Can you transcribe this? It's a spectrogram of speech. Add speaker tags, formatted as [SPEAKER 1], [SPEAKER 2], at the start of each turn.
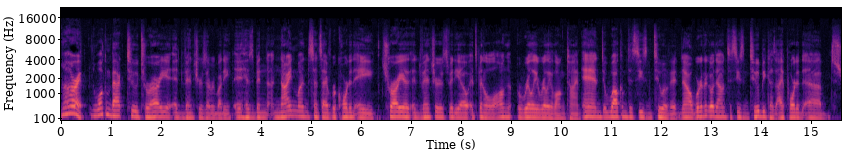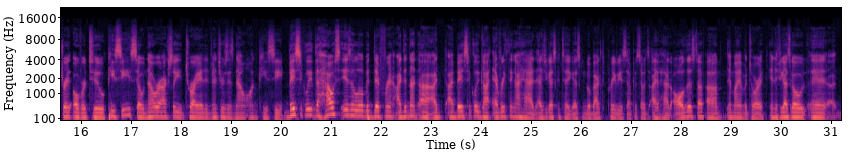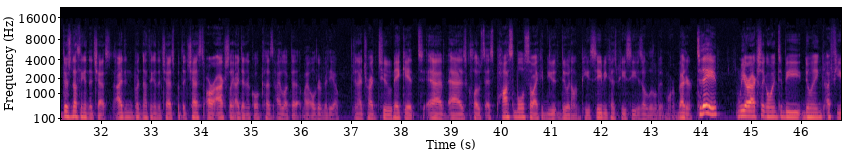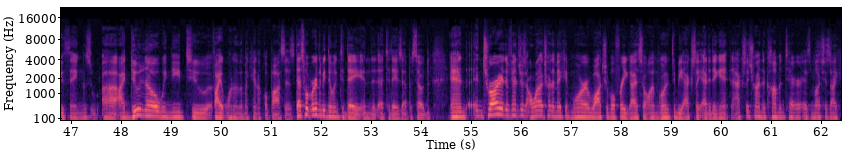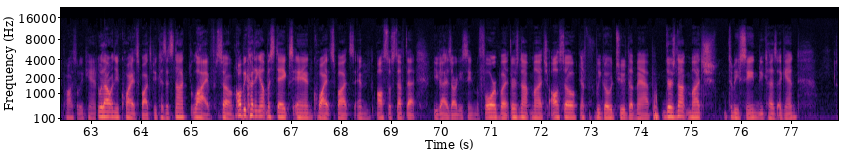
[SPEAKER 1] All right, welcome back to Terraria Adventures, everybody. It has been nine months since I've recorded a Terraria Adventures video. It's been a long, really, really long time. And welcome to season two of it. Now, we're going to go down to season two because I ported uh, straight over to PC. So now we're actually, Terraria Adventures is now on PC. Basically, the house is a little bit different. I did not, uh, I, I basically got everything I had. As you guys can tell, you guys can go back to previous episodes. I've had all this stuff um, in my inventory. And if you guys go, uh, there's nothing in the chest. I didn't put nothing in the chest, but the chests are actually identical because I looked at my older video and I tried to make it uh, as close as possible so I could do it on PC because PC is a little bit more better. Today, we are actually going to be doing a few things. Uh, I do know we need to fight one of the mechanical bosses. That's what we're going to be doing today in the, uh, today's episode. And in Terraria Adventures, I want to try to make it more watchable for you guys, so I'm going to be actually editing it and actually trying to commentary as much as I possibly can without any quiet spots because it's not live. So I'll be cutting out mistakes and quiet spots and also stuff that you guys already seen before, but there's not much. Also, if we go to the map, there's not much to be seen because again,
